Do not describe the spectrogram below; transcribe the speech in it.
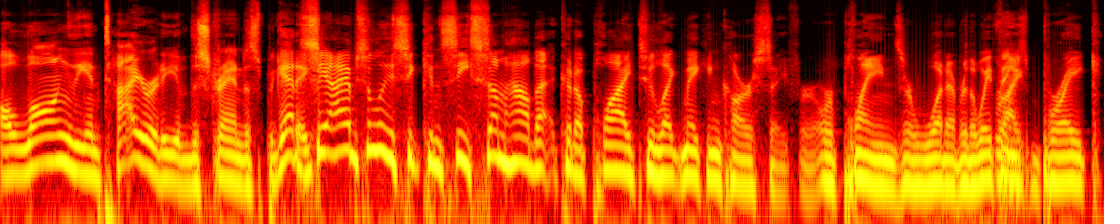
along the entirety of the strand of spaghetti. See, I absolutely see, can see somehow that could apply to like making cars safer or planes or whatever. The way things Right. break,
